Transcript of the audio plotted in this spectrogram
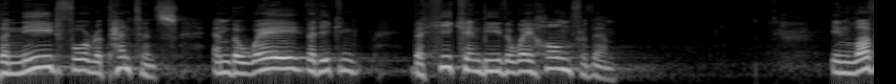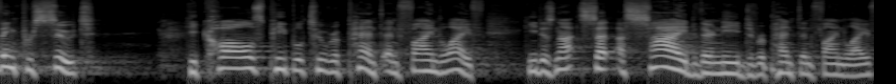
the need for repentance and the way that he can that he can be the way home for them. In loving pursuit, he calls people to repent and find life. He does not set aside their need to repent and find life.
